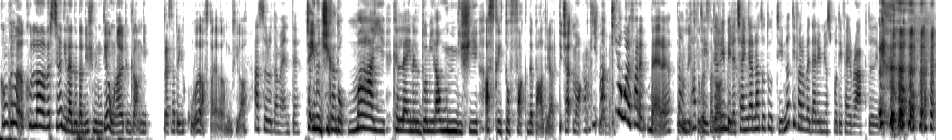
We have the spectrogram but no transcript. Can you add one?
con quella, con la versione di Red da 10 minuti, è una delle più grandi presa per il culo della storia della musica. Assolutamente. Cioè, io non ci credo mai che lei nel 2011 ha scritto fuck the patriarchy. Cioè, ma, ma, chi, ma chi, la vuole fare bere? No, infatti, è terribile, cosa? ci ha ingannato tutti. Non ti farò vedere il mio Spotify Wrapped di questo.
